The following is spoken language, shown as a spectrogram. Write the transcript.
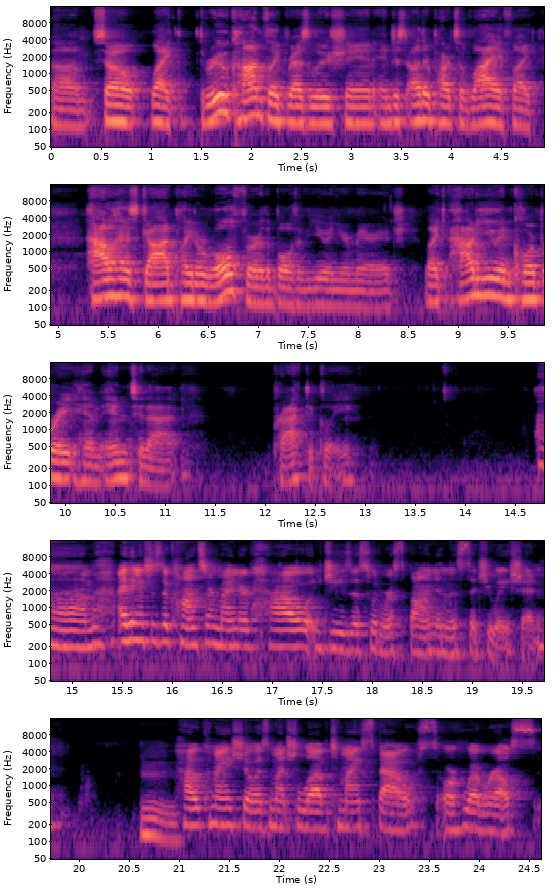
um, so like through conflict resolution and just other parts of life, like how has God played a role for the both of you in your marriage? Like, how do you incorporate Him into that practically? Um, I think it's just a constant reminder of how Jesus would respond in this situation. Mm. How can I show as much love to my spouse or whoever else,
